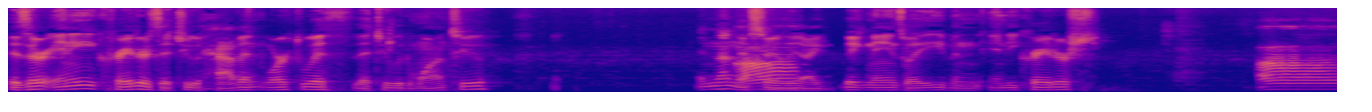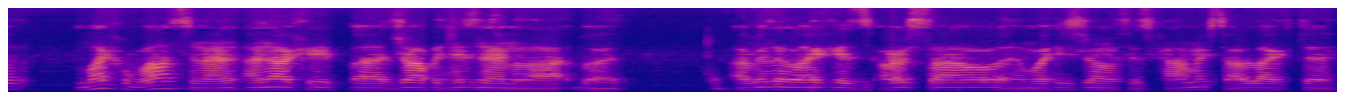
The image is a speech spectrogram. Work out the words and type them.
is there any creators that you haven't worked with that you would want to? And not necessarily um, like big names, but even indie creators. Uh, Michael Watson. I, I know I keep uh, dropping his name a lot, but I really like his art style and what he's doing with his comics. I would like to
